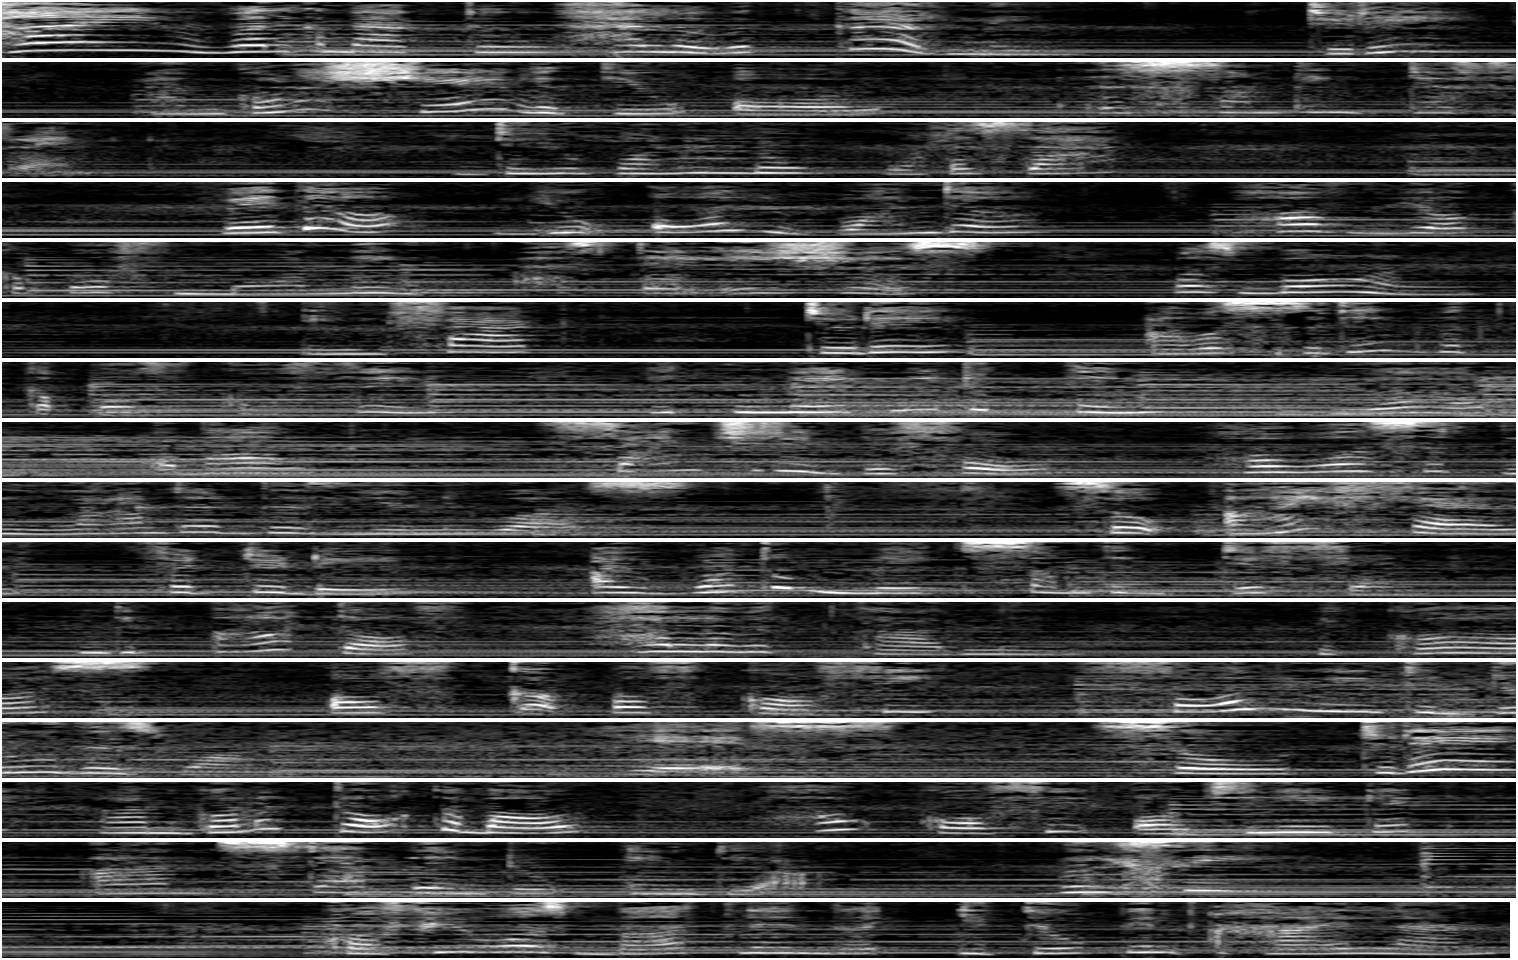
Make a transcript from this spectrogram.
Hi, welcome back to Hello with Karni. Today, I'm gonna share with you all something different. Do you wanna know what is that? Whether you all wonder how your cup of morning as delicious was born. In fact, today I was sitting with cup of coffee. It made me to think weird about century before how was it landed this universe? So I felt for today I want to make something different in the part of Hello with because of cup of coffee followed me to do this one. Yes. So today I'm gonna talk about how coffee originated and stepped into India. We'll see. Coffee was birthed in the Ethiopian highland.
